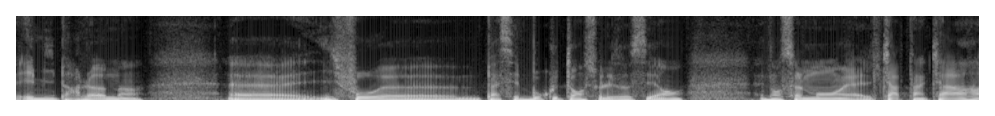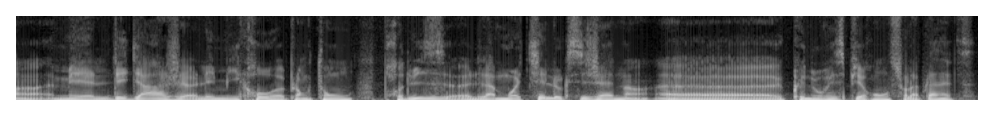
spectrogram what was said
émis par l'homme. Euh, il faut euh, passer beaucoup de temps sur les océans. Non seulement elles captent un quart, mais elles dégagent, les micro-planctons produisent la moitié de l'oxygène euh, que nous respirons sur la planète.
